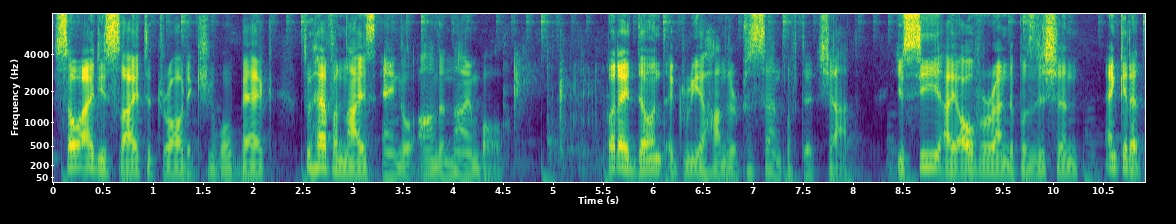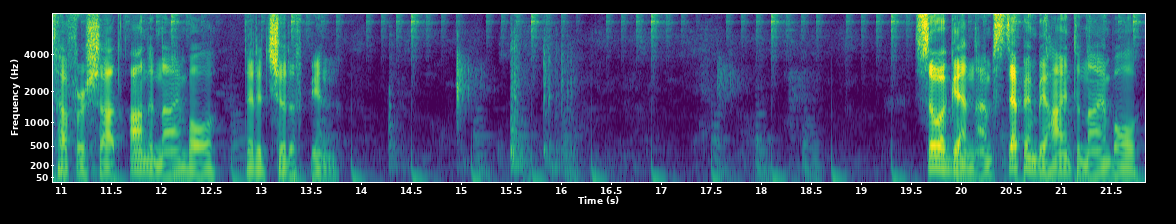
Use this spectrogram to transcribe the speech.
So I decide to draw the cue ball back to have a nice angle on the 9 ball. But I don't agree 100% with that shot. You see I overran the position and get a tougher shot on the 9 ball that it should have been. So again, I'm stepping behind the 9 ball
